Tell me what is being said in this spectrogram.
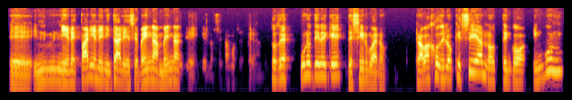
eh, ni en España ni en Italia se vengan, vengan, que, los estamos esperando. Entonces, uno tiene que decir, bueno, trabajo de lo que sea, no tengo ningún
